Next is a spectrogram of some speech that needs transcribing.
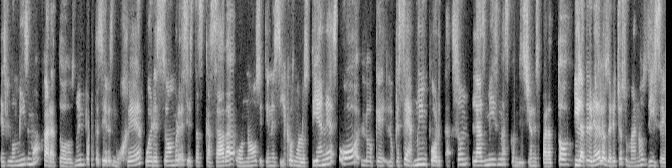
Es lo mismo para todos, no importa si eres mujer o eres hombre, si estás casada o no, si tienes hijos, no los tienes, o lo que, lo que sea, no importa, son las mismas condiciones para todos. Y la teoría de los derechos humanos dice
